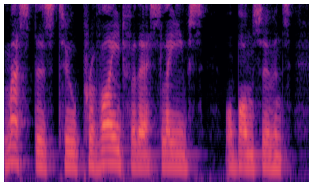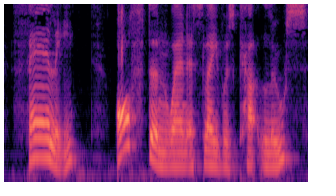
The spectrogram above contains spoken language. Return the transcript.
masters to provide for their slaves or bondservants fairly, often when a slave was cut loose,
